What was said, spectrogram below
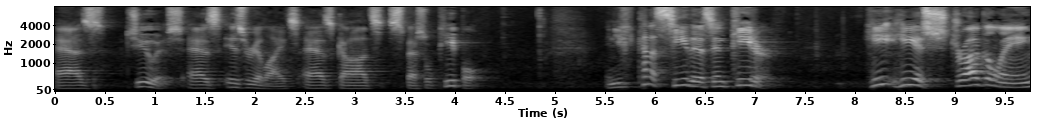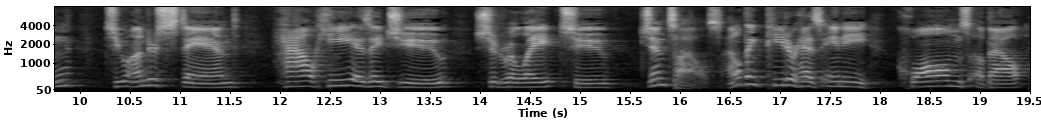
as Jewish, as Israelites, as God's special people. And you kind of see this in Peter. He, he is struggling to understand how he, as a Jew, should relate to Gentiles. I don't think Peter has any qualms about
